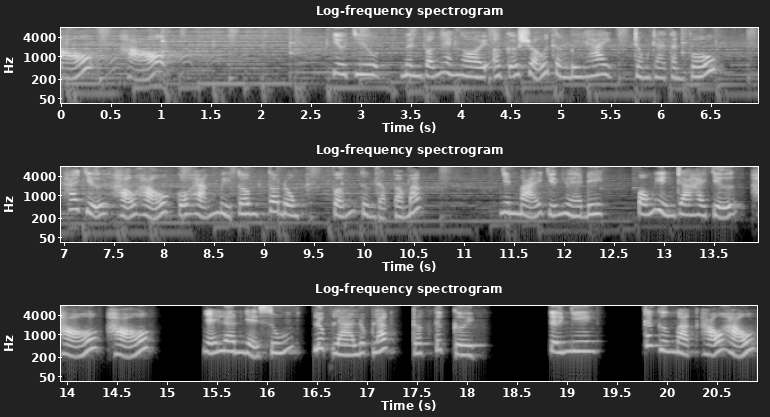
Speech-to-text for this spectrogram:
Hảo hảo. Chiều chiều, mình vẫn hay ngồi ở cửa sổ tầng 12 trong ra thành phố. Hai chữ hảo hảo của hãng mì tôm to đùng vẫn từng đập vào mắt. Nhìn mãi chữ nhòe đi, Bỗng hiện ra hai chữ hảo hảo. Nhảy lên nhảy xuống, lúc la lúc lắc, rất tức cười. Tự nhiên, các gương mặt hảo hảo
